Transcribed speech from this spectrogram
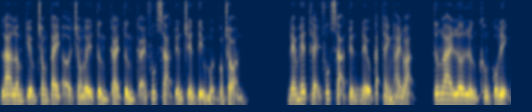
La Lâm kiếm trong tay ở trong ấy từng cái từng cái phúc xạ tuyến trên tìm một vòng tròn. đem hết thể phúc xạ tuyến đều cắt thành hai đoạn tương lai lơ lửng không cố định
